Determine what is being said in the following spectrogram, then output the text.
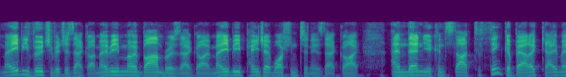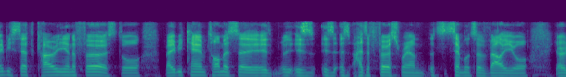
maybe Vucevic is that guy, maybe Mo Bamba is that guy, maybe PJ Washington is that guy, and then you can start to think about, okay, maybe Seth Curry in a first, or maybe Cam Thomas is is, is, is has a first round semblance of value, or you know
